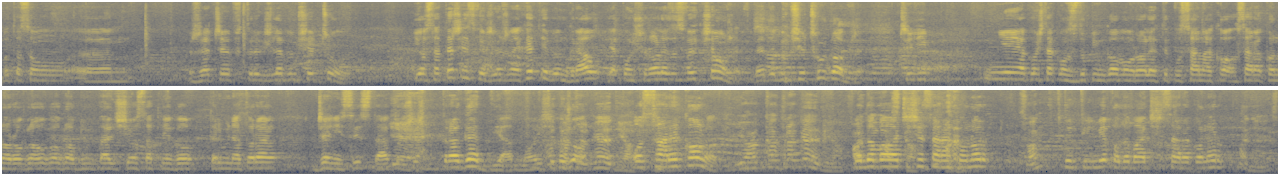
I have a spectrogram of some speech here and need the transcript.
bo to są em, rzeczy, w których źle bym się czuł. I ostatecznie stwierdziłem, że najchętniej bym grał jakąś rolę ze swoich książek, wtedy bym się czuł dobrze. Czyli nie jakąś taką zdupingową rolę typu Sana, Sarah Connor, ogl- oglądaliście ostatniego Terminatora Genesis, tak? To przecież tragedia, no, jeśli chodzi o, tragedia? o Sarę Connor. Jaka tragedia. Fajna Podobała laska. Ci się Sarah Connor Co? w tym filmie? Podobała Ci się Sarah Connor? Fajna jest.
